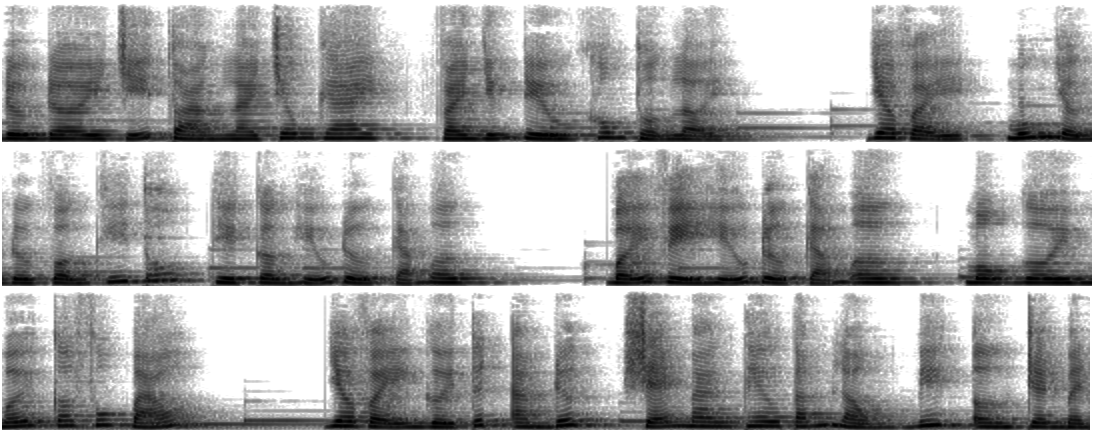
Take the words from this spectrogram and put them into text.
đường đời chỉ toàn là chông gai và những điều không thuận lợi. Do vậy, muốn nhận được vận khí tốt thì cần hiểu được cảm ơn. Bởi vì hiểu được cảm ơn, một người mới có phúc báo. Do vậy, người tích âm đức sẽ mang theo tấm lòng biết ơn trên mình.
